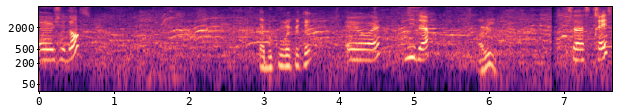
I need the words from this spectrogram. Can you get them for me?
Euh, je danse. T'as beaucoup répété euh, Ouais, 10 heures. Ah oui Ça stresse.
